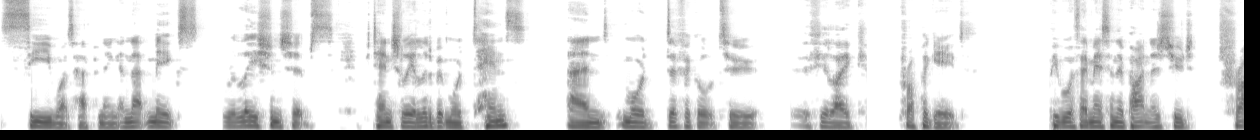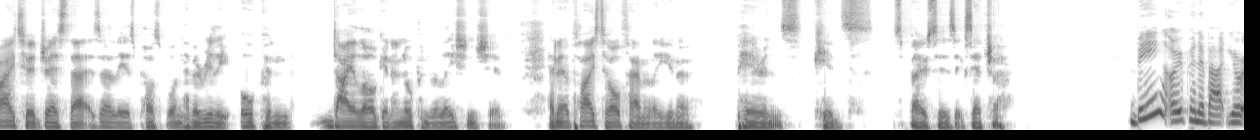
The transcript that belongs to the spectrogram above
see what's happening. And that makes relationships potentially a little bit more tense and more difficult to, if you like, propagate. People with MS and their partners should try to address that as early as possible and have a really open dialogue and an open relationship. And it applies to all family, you know, parents, kids, spouses, etc. Being open about your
